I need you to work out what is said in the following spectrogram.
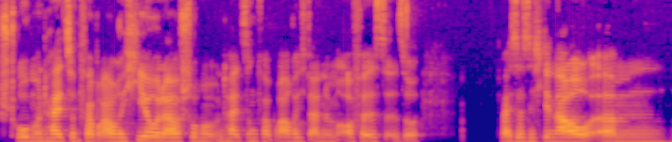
Strom und Heizung verbrauche ich hier oder Strom und Heizung verbrauche ich dann im Office. Also weiß jetzt nicht genau, ähm,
